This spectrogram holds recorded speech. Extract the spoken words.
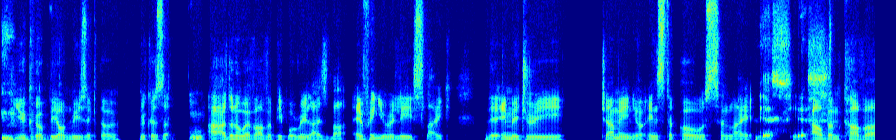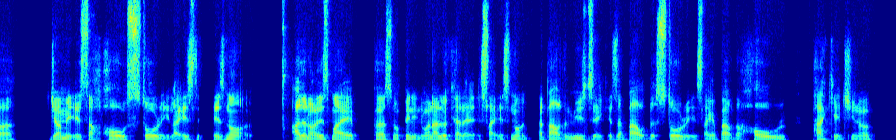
you go beyond music though, because Mm. I, I don't know whether other people realize, but everything you release, like the imagery, do you know what I mean? Your Insta posts and like Yes, yes. album cover, do you know what I mean? It's a whole story. Like it's it's not. I don't know. This is my personal opinion. When I look at it, it's like it's not about the music. It's about the story. It's like about the whole package. You know,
